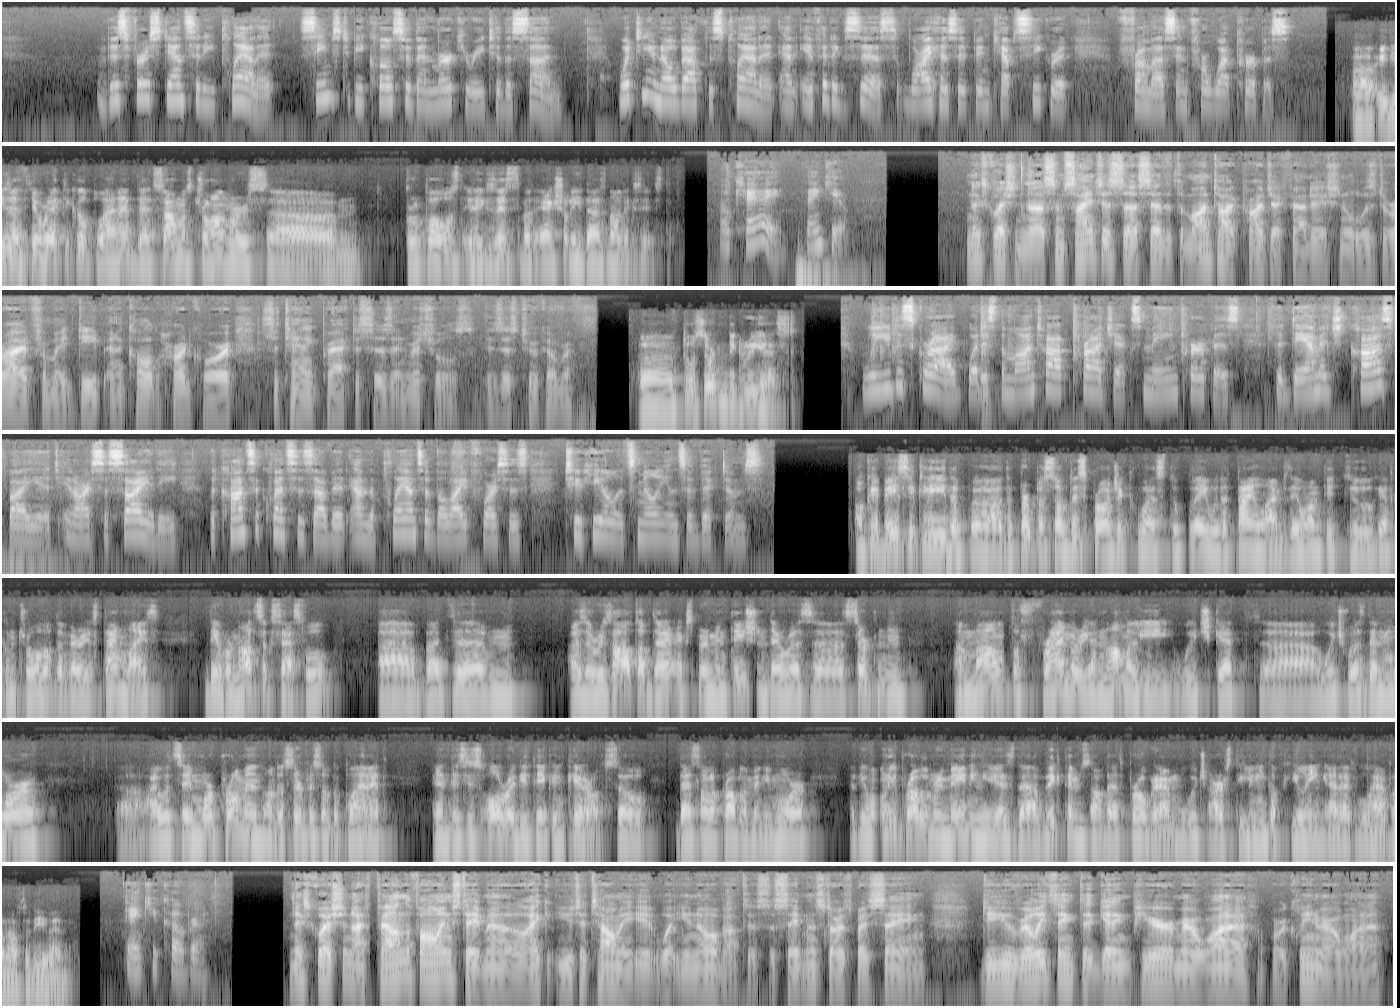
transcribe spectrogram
This first density planet seems to be closer than Mercury to the Sun. What do you know about this planet, and if it exists, why has it been kept secret from us, and for what purpose? Uh, it is a theoretical planet that some astronomers um, proposed it exists, but actually does not exist. Okay, thank you. Next question. Uh, some scientists uh, said that the Montauk Project Foundation was derived from a deep and occult, hardcore satanic practices and rituals. Is this true, Cobra? Uh, to a certain degree, yes. Will you describe what is the Montauk Project's main purpose, the damage caused by it in our society, the consequences of it, and the plans of the light forces to heal its millions of victims? Okay, basically, the uh, the purpose of this project was to play with the timelines. They wanted to get control of the various timelines. They were not successful, uh, but um, as a result of their experimentation, there was a certain amount of primary anomaly which get uh, which was then more, uh, I would say, more prominent on the surface of the planet, and this is already taken care of. So that's not a problem anymore. The only problem remaining is the victims of that program, which are still in need of healing, and that will happen after the event. Thank you, Cobra. Next question. I found the following statement, and I'd like you to tell me what you know about this. The statement starts by saying, Do you really think that getting pure marijuana or clean marijuana?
